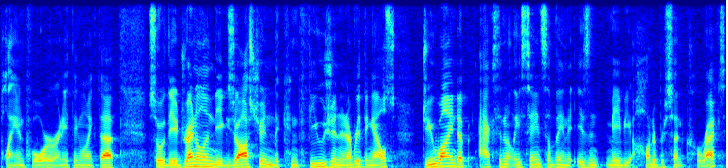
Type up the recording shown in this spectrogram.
plan for or anything like that. So the adrenaline, the exhaustion, the confusion, and everything else, do you wind up accidentally saying something that isn't maybe 100% correct?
